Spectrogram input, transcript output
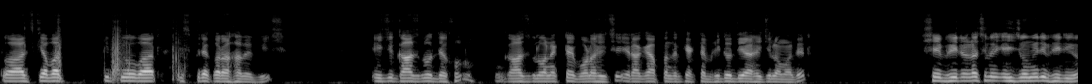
তো আজকে আবার তৃতীয়বার স্প্রে করা হবে বীজ। এই যে গাছগুলো দেখুন, গাছগুলো অনেকটাই বড় হয়েছে। এর আগে আপনাদেরকে একটা ভিডিও দেওয়া হয়েছিল আমাদের। সেই ভিডিওটা ছিল এই জমিরই ভিডিও।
